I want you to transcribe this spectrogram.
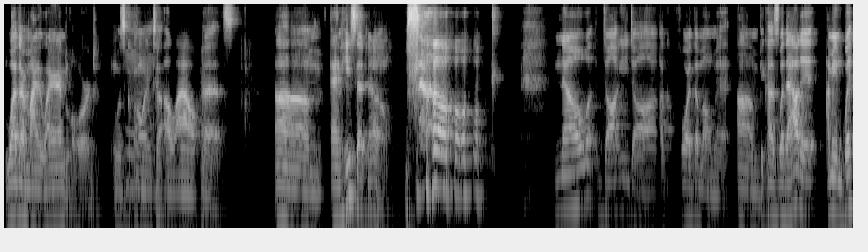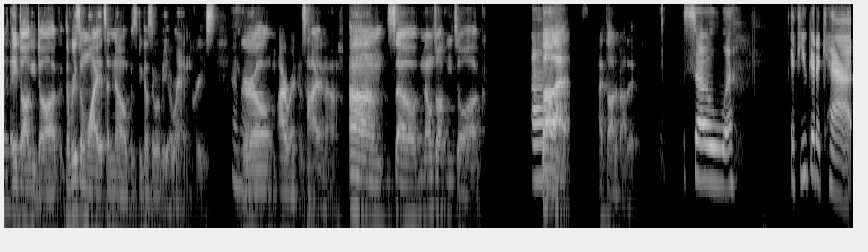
whether my landlord was going to allow pets. Um, and he said no. So no doggy dog for the moment. Um, because without it, I mean, with a doggy dog, the reason why it's a no is because there would be a rent increase. Uh-huh. Girl, my rent is high enough. Um, so no doggy dog. Um, But I thought about it. So, if you get a cat,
